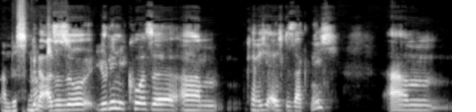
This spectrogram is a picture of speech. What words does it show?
an Wissen Genau, habt? also so Udemy-Kurse ähm, kenne ich ehrlich gesagt nicht. Ähm,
